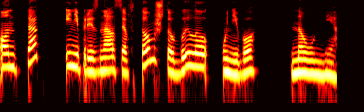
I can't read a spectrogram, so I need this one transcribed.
он так и не признался в том, что было у него на уме.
